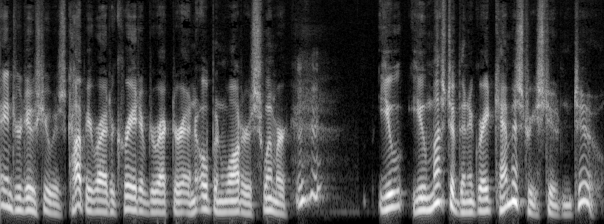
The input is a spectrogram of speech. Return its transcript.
introduced you as copywriter, creative director, and open water swimmer, mm-hmm. you you must have been a great chemistry student too.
